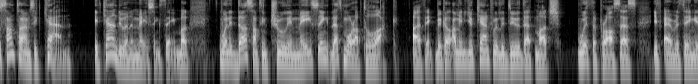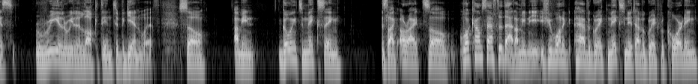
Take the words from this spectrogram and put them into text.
sometimes it can. It can do an amazing thing but when it does something truly amazing that's more up to luck i think because i mean you can't really do that much with the process if everything is really, really locked in to begin with. So, I mean, going to mixing is like, all right, so what comes after that? I mean, if you want to have a great mix, you need to have a great recording.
